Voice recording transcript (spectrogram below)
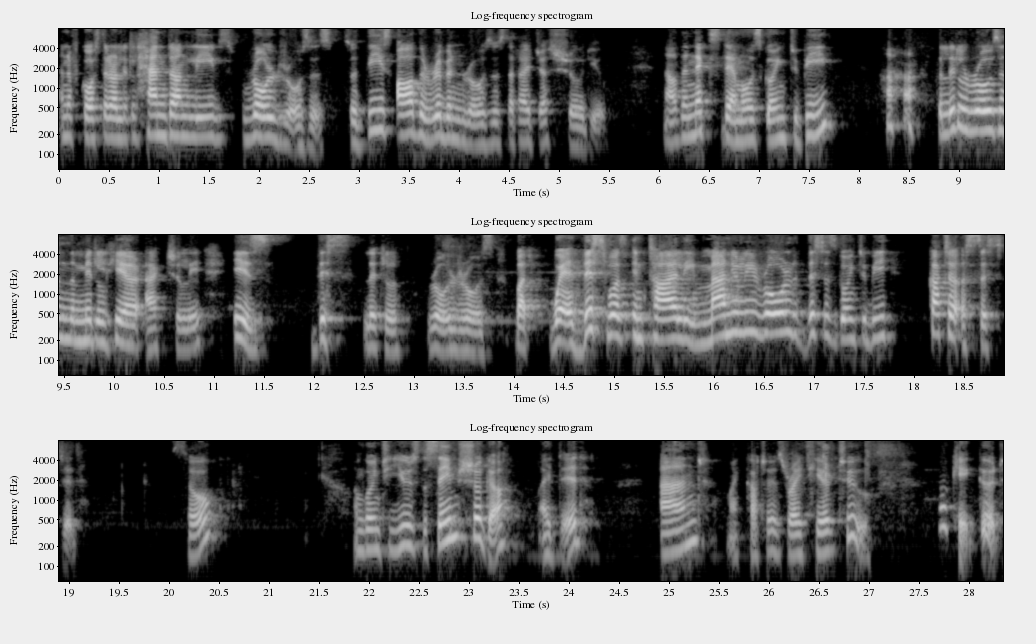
and of course, there are little hand-done leaves, rolled roses. So these are the ribbon roses that I just showed you. Now the next demo is going to be, the little rose in the middle here actually is this little rolled rose. But where this was entirely manually rolled, this is going to be cutter assisted. So I'm going to use the same sugar I did, and my cutter is right here too. Okay, good.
